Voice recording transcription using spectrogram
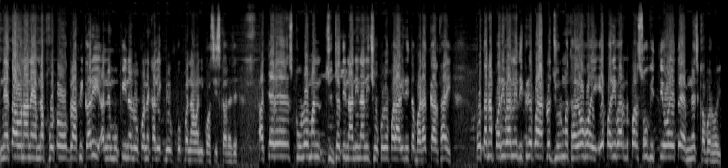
નેતાઓના ને એમના ફોટોગ્રાફી કરી અને મૂકીને લોકોને ખાલી એક બેવકૂફ બનાવવાની કોશિશ કરે છે. અત્યારે સ્કૂલોમાં જતી નાની નાની છોકરીઓ પર આવી રીતે બળાત્કાર થાય પોતાના પરિવારની દીકરીઓ પર આટલો જુલ્મ થયો હોય, એ પરિવાર પર શું વીત્યું હોય તો એમને જ ખબર હોય.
